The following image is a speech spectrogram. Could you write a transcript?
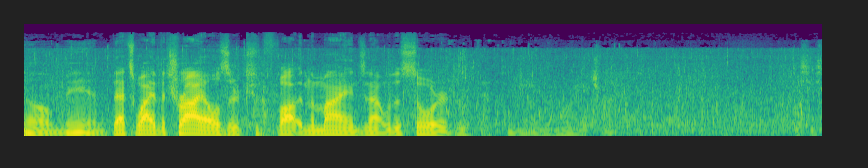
Oh man. That's why the trials are fought in the mines, not with a sword. Prove that to me in the warrior trial. This is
